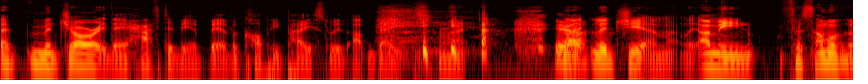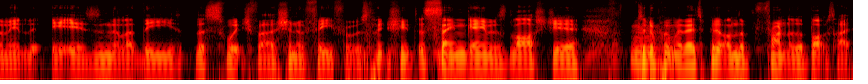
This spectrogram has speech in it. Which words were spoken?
a majority they have to be a bit of a copy paste with updates right Yeah. Like legitimately, I mean, for some of them, it, it is, isn't it? Like the the Switch version of FIFA was literally the same game as last year, to the Mhm. point where they had to put it on the front of the box. Like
